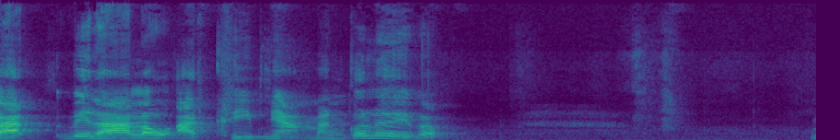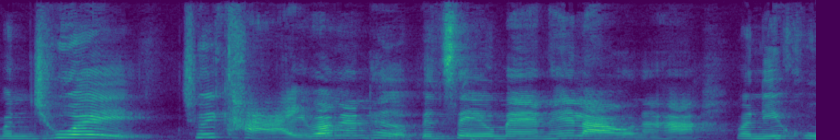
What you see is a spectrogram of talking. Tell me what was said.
กัดเวลาเราอัดคลิปเนี่ย มันก็เลยแบบ มันช่วยช่วยขายว่างั้นเถอะเป็นเซลแมนให้เรานะคะ วันนี้ครู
